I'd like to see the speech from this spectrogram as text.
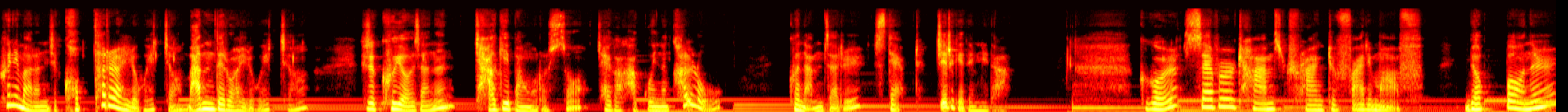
흔히 말하는 이제 겁탈을 하려고 했죠. 맘대로 하려고 했죠. 그래서 그 여자는 자기 방어로서 자기가 갖고 있는 칼로 그 남자를 stabbed, 찌르게 됩니다. 그걸 several times trying to fight him off. 몇 번을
